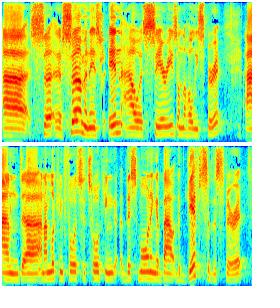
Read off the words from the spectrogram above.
uh, ser- uh, sermon is in our series on the Holy Spirit. And, uh, and I'm looking forward to talking this morning about the gifts of the Spirit.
